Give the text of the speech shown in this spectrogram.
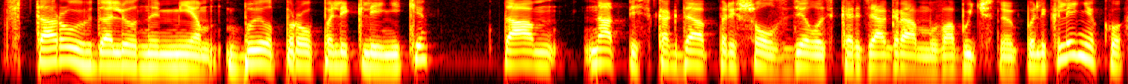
Второй удаленный мем был про поликлиники, там надпись, когда пришел сделать кардиограмму в обычную поликлинику,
